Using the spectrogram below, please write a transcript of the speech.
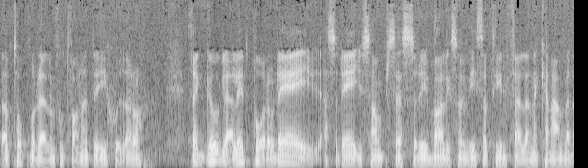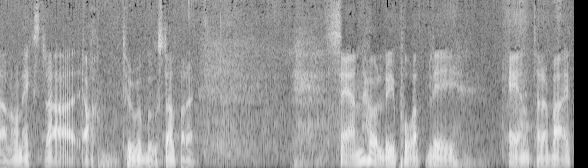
att toppmodellen fortfarande inte är i7 då. Jag lite på det och det är ju, alltså det är ju samma processor. Det är ju bara liksom vid vissa tillfällen kan använda någon extra ja, turbo boost och allt vad det är. Sen höll det ju på att bli en terabyte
